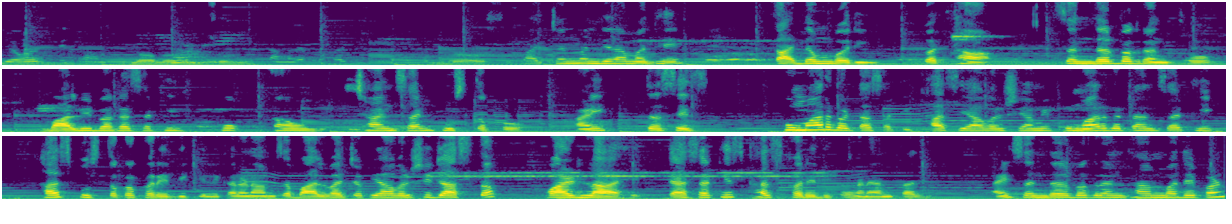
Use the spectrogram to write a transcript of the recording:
व्यवस्थित चांगल्या प्रकारचे वाचन मंदिरामध्ये कादंबरी कथा संदर्भ ग्रंथ बालविभागासाठी खूप छान छान पुस्तकं आणि तसेच कुमार गटासाठी खास यावर्षी आम्ही कुमार गटांसाठी खास पुस्तकं खरेदी केली. कारण आमचा बालवाचक यावर्षी जास्त वाढला आहे. त्यासाठीच खास खरेदी करण्यात आली. आणि संदर्भ ग्रंथांमध्ये पण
